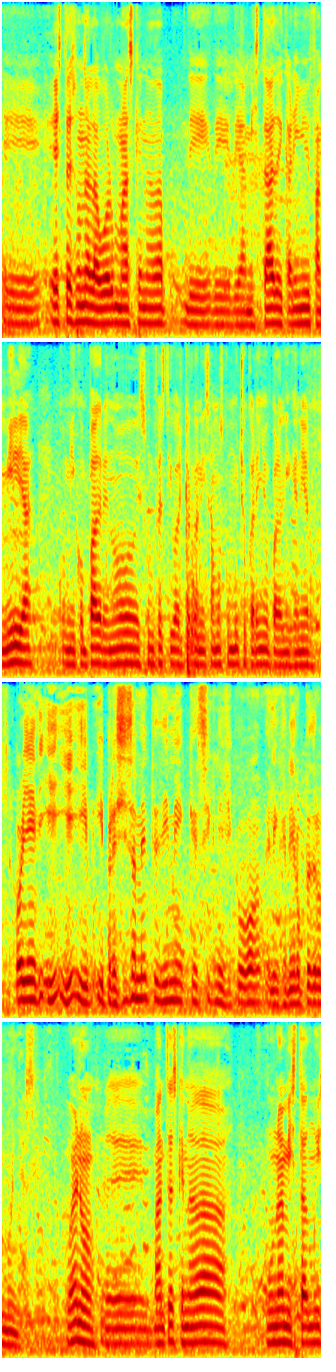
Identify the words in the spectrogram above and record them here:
Eh, esta es una labor más que nada de, de, de, amistad, de cariño y familia con mi compadre, ¿no? Es un festival que organizamos con mucho cariño para el ingeniero. Oye, y, y, y precisamente dime qué significó el ingeniero Pedro Núñez. Bueno, eh, antes que nada una amistad muy,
